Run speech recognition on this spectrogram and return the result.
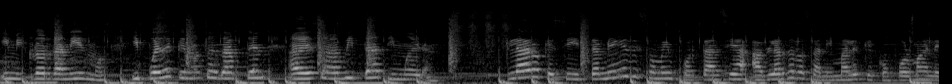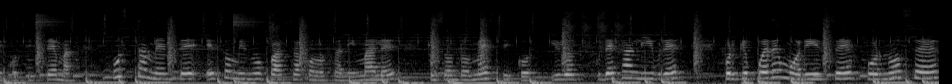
y microorganismos, y puede que no se adapten a ese hábitat y mueran. Claro que sí, también es de suma importancia hablar de los animales que conforman el ecosistema. Justamente eso mismo pasa con los animales que son domésticos y los dejan libres porque pueden morirse por no ser,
